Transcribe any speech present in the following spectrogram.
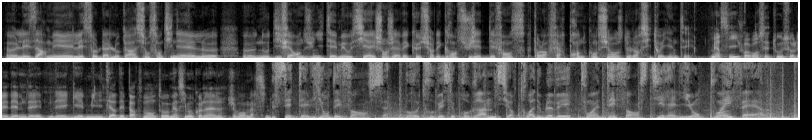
les armées, les soldats de l'opération Sentinelle, nos différentes unités, mais aussi à échanger avec eux sur les grands sujets de défense pour leur faire prendre conscience de leur citoyenneté. Merci, je crois qu'on sait tout sur les DMD, des guets militaires départementaux. Merci mon colonel. Je vous remercie. C'était Lyon Défense. Retrouvez ce programme sur www.défense-lyon.fr.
